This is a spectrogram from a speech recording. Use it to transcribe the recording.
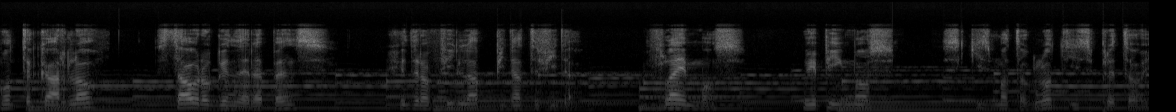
Monte Carlo Staurogeny repens Hydrophila pinnatifida Flame moss Weeping moss Schismatoglotis pretoi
